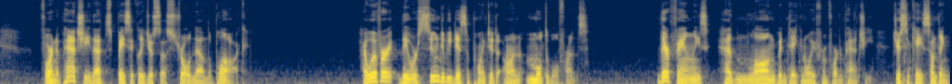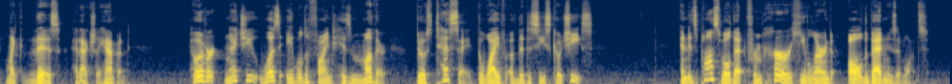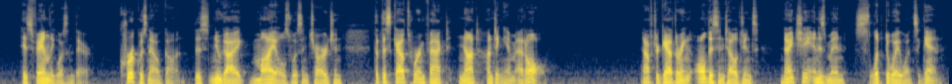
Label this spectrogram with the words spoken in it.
for an Apache, that's basically just a stroll down the block. However, they were soon to be disappointed on multiple fronts. Their families had long been taken away from Fort Apache, just in case something like this had actually happened. However, Naiche was able to find his mother, Dos-teh-seh, the wife of the deceased Cochise. And it's possible that from her he learned all the bad news at once. His family wasn't there. Crook was now gone. This new guy, Miles, was in charge, and that the scouts were in fact not hunting him at all. After gathering all this intelligence, Naiche and his men slipped away once again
